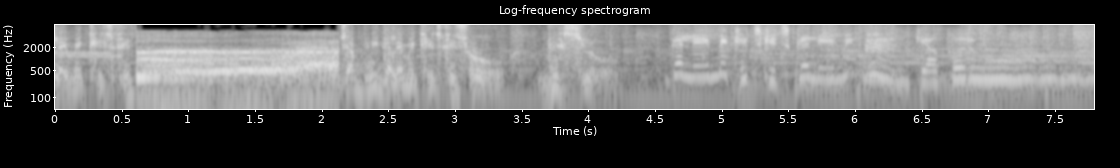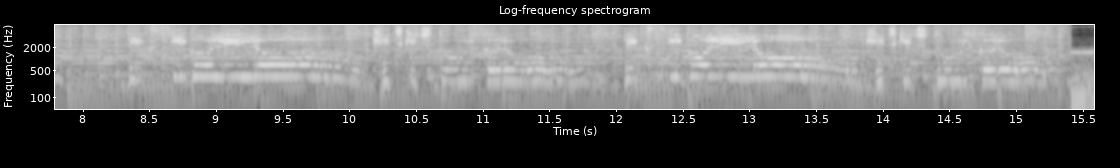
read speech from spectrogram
गले में खिचखिच। जब भी गले में खिचखिच हो विक्स लो। गले में खिच खिच गले में क्या करूँ? विक्स की गोली लो खिच खिच दूर करो। विक्स की गोली लो खींच खिच दूर करो।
